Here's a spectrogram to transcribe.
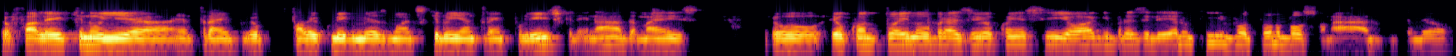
Eu falei que não ia entrar, em, eu falei comigo mesmo antes que não ia entrar em política nem nada, mas eu, eu quando estou aí no Brasil, eu conheci yogi brasileiro que votou no Bolsonaro, entendeu?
